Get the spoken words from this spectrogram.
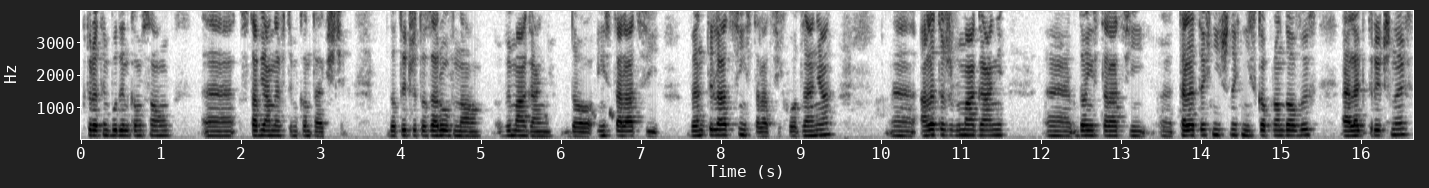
które tym budynkom są stawiane w tym kontekście. Dotyczy to zarówno wymagań do instalacji wentylacji, instalacji chłodzenia, ale też wymagań do instalacji teletechnicznych, niskoprądowych, elektrycznych.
